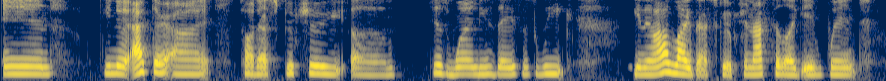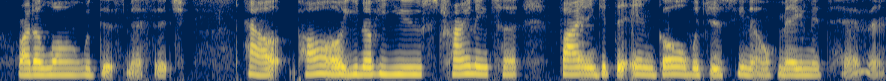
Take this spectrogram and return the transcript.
And you know, after I saw that scripture, um, just one of these days this week, you know, I like that scripture, and I feel like it went right along with this message how Paul, you know, he used training to fight and get the end goal, which is, you know, making it to heaven.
